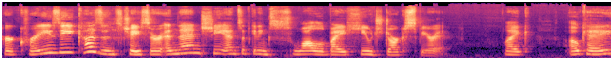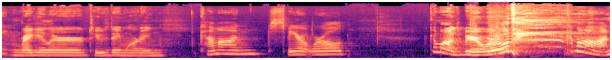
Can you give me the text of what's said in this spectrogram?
her crazy cousins chase her, and then she ends up getting swallowed by a huge dark spirit. Like, okay, Regular Tuesday morning. come on, spirit world, Come on, Spirit World. come on.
